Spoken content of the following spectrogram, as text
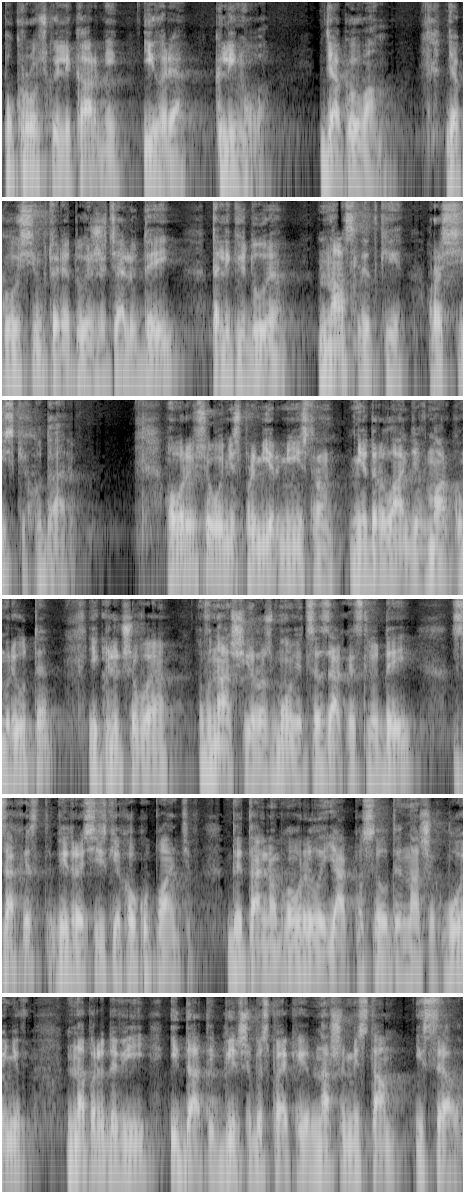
Покровської лікарні Ігоря Клімова. Дякую вам. Дякую усім, хто рятує життя людей та ліквідує наслідки російських ударів. Говорив сьогодні з прем'єр-міністром Нідерландів Марком Рюте, і ключове в нашій розмові це захист людей, захист від російських окупантів. Детально обговорили, як посилити наших воїнів на передовій і дати більше безпеки нашим містам і селам,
